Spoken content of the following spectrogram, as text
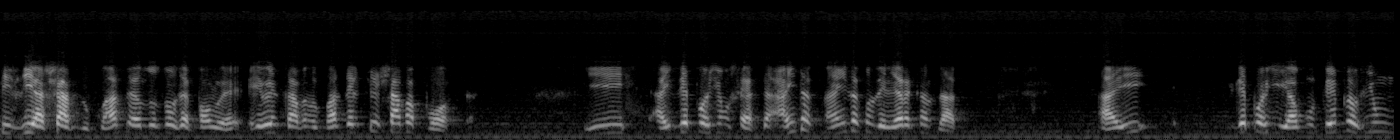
pedia a chave do quarto, era o doutor Zé Paulo. Eu entrava no quarto, ele fechava a porta. E aí depois de um certo, ainda, ainda quando ele era candidato, aí depois de algum tempo eu vi um,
